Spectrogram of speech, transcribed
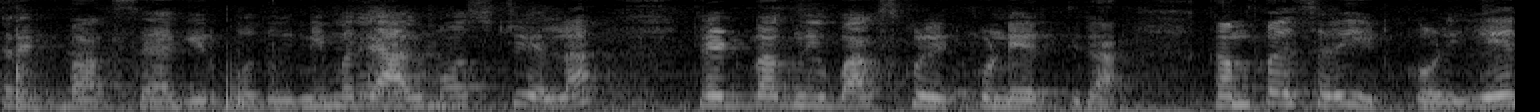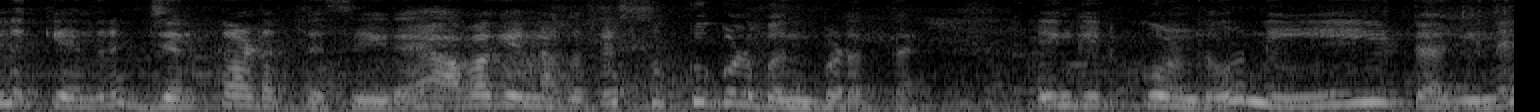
ಥ್ರೆಡ್ ಬಾಕ್ಸ್ ಆಗಿರ್ಬೋದು. ನಿಮ್ಮಲ್ಲಿ ಆಲ್ಮೋಸ್ಟ್ ಎಲ್ಲ ಥ್ರೆಡ್ ಬಾಗ್ ನೀವು ಬಾಕ್ಸ್ಗಳು ಇಟ್ಕೊಂಡೇ ಇರ್ತೀರಾ. ಕಂಪಲ್ಸರಿ ಇಟ್ಕೊಳ್ಳಿ. ಏನಕ್ಕೆ ಅಂದರೆ ಜರ್ಕಾಡುತ್ತೆ ಸೀರೆ. ಅವಾಗ ಏನಾಗುತ್ತೆ? ಸುಕ್ಕುಗಳು ಬಂದ್ಬಿಡುತ್ತೆ. ಹಿಂಗೆ ಇಟ್ಕೊಂಡು ನೀಟಾಗಿನೇ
